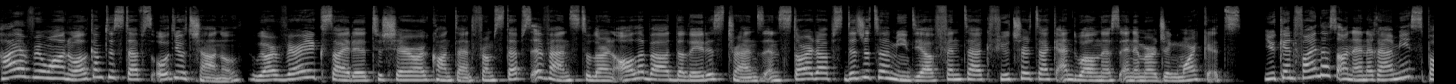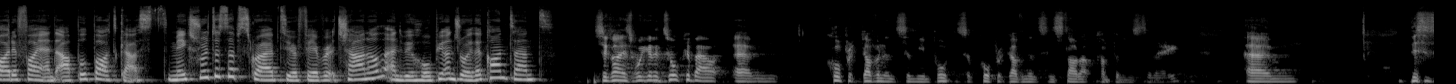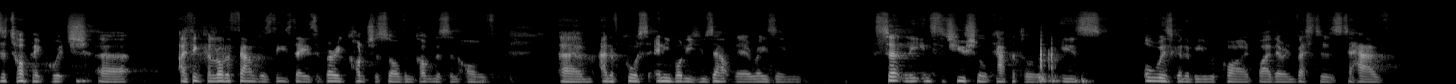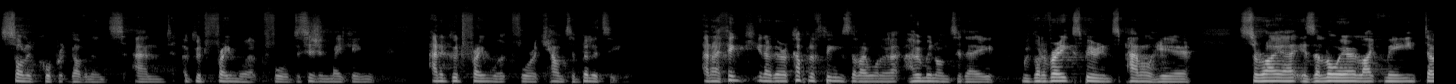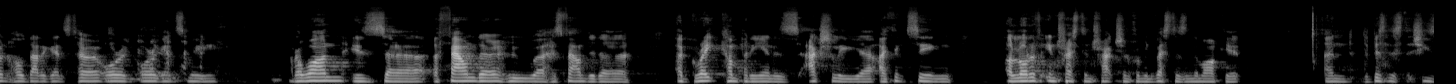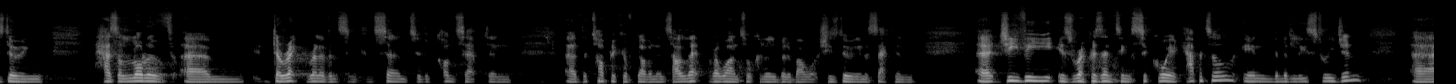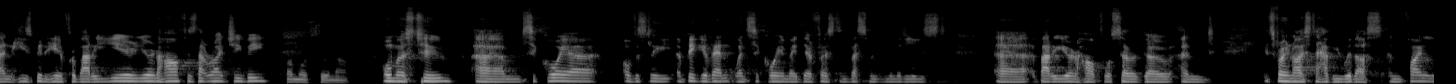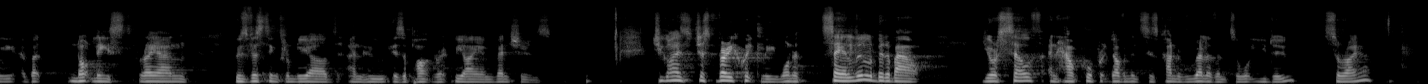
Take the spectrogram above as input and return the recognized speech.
Hi everyone, welcome to Steps audio channel. We are very excited to share our content from Steps events to learn all about the latest trends in startups, digital media, fintech, future tech, and wellness in emerging markets. You can find us on Anghami, Spotify, and Apple Podcasts. Make sure to subscribe to your favorite channel, and we hope you enjoy the content. So, guys, we're going to talk about um, corporate governance and the importance of corporate governance in startup companies today. Um, this is a topic which uh, I think a lot of founders these days are very conscious of and cognizant of. Um, and of course, anybody who's out there raising certainly institutional capital is always going to be required by their investors to have solid corporate governance and a good framework for decision making and a good framework for accountability. And I think you know there are a couple of themes that I want to home in on today. We've got a very experienced panel here Suraya is a lawyer like me. Don't hold that against her or, or against me. Rawan is uh, a founder who uh, has founded a, a great company and is actually, uh, I think, seeing a lot of interest and traction from investors in the market. And the business that she's doing has a lot of um, direct relevance and concern to the concept and uh, the topic of governance. I'll let Rawan talk a little bit about what she's doing in a second. Uh, GV is representing Sequoia Capital in the Middle East region, uh, and he's been here for about a year, year and a half. Is that right, GV? Almost two now. Almost two. Um, Sequoia, obviously, a big event when Sequoia made their first investment in the Middle East uh, about a year and a half or so ago, and it's very nice to have you with us. And finally, but not least, Rayan, who's visiting from Riyadh and who is a partner at BIM Ventures. Do you guys just very quickly want to say a little bit about yourself and how corporate governance is kind of relevant to what you do. Suraya?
